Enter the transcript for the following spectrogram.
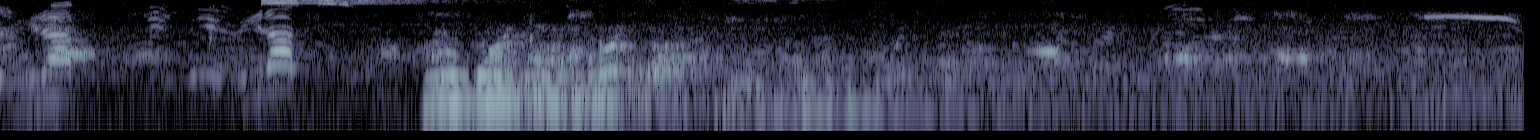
Bring it up. Bring it up. Gorman, Georgia. Drew Georgia. This is your first call to mat 15.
